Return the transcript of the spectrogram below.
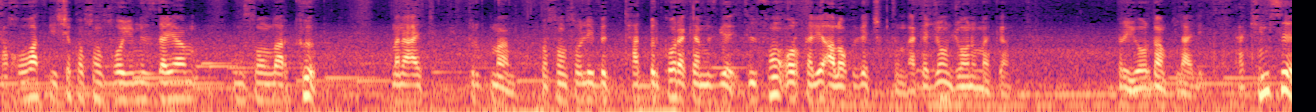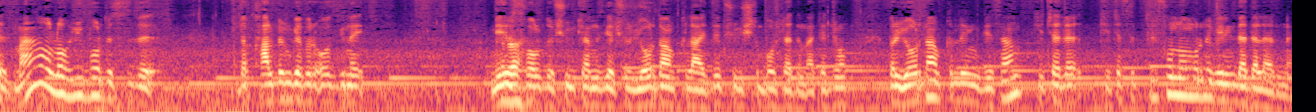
Saxovat pesha kosonsoyimizda ham insonlar ko'p. Mana aytib turibman kosonsoylik bir tadbirkor akamizga telefon orqali aloqaga chiqdim. Akajon jonim akam bir yordam qilaylik. Ha kimsiz? Man olloh yubordi sizni. Bir qalbimga bir ozgina mehr soldi shu ukamizga shu yordam qilay deb shu ishni boshladim akajon. Bir yordam qiling desam kechalar kechasi telefon nomerini bering dadalarini.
